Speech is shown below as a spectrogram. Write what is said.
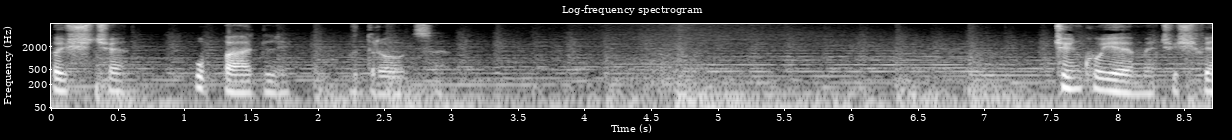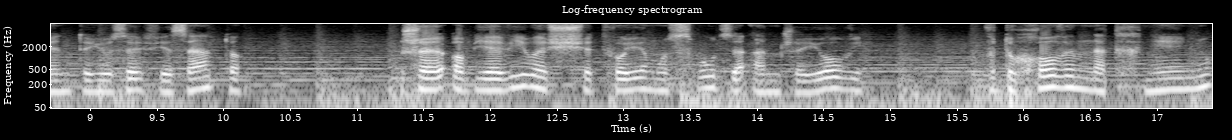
byście upadli w drodze. Dziękujemy Ci, święty Józefie, za to, że objawiłeś się Twojemu słudze Andrzejowi w duchowym natchnieniu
